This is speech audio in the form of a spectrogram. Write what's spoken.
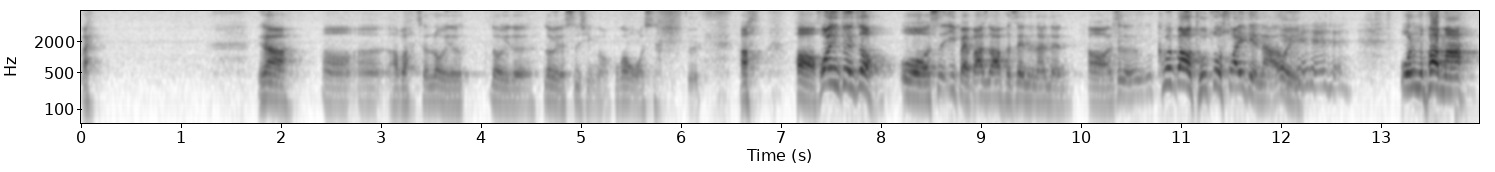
来，你看啊，哦呃，好吧，这漏雨的漏雨的漏雨的事情哦，不关我事。好，好，欢迎对众，我是一百八十八 percent 的男人啊。这个可不可以把我图做帅一点呐？漏雨，我那么胖吗？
